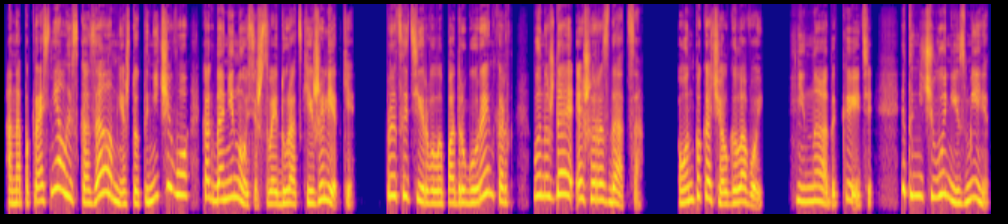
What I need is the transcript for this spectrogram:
Она покраснела и сказала мне, что ты ничего, когда не носишь свои дурацкие жилетки. Процитировала подругу Рейнхард, вынуждая Эшера сдаться. Он покачал головой. «Не надо, Кэти, это ничего не изменит.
